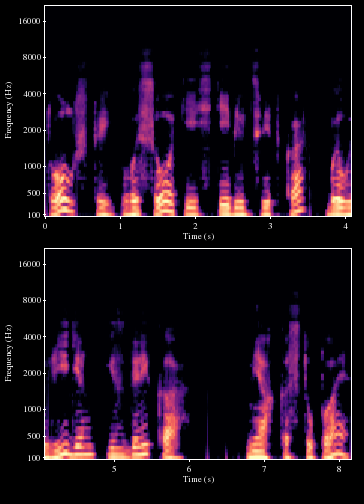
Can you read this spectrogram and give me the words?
Толстый, высокий стебель цветка был виден издалека. Мягко ступая,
